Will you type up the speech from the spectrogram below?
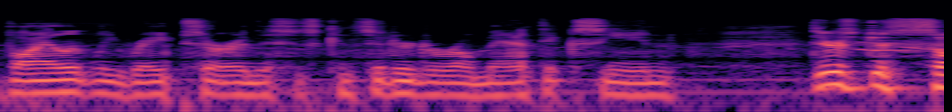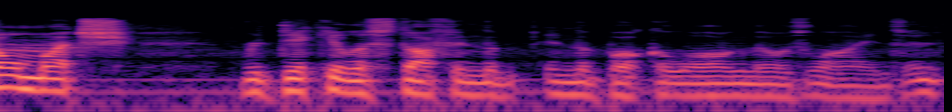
violently rapes her, and this is considered a romantic scene. There's just so much ridiculous stuff in the in the book along those lines. And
